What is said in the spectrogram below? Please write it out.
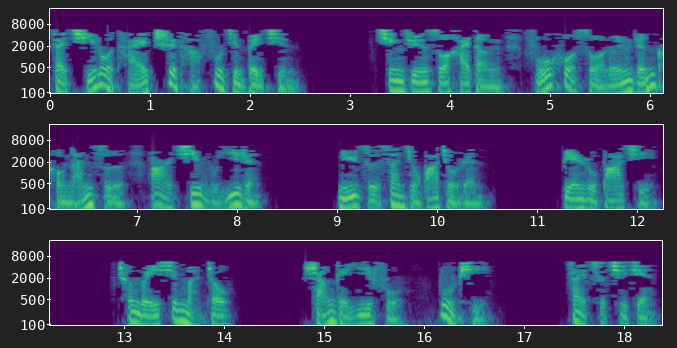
在齐洛台赤塔附近被擒。清军索海等俘获索伦人口男子二七五一人，女子三九八九人，编入八旗，称为新满洲。赏给衣服、布匹。在此期间，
